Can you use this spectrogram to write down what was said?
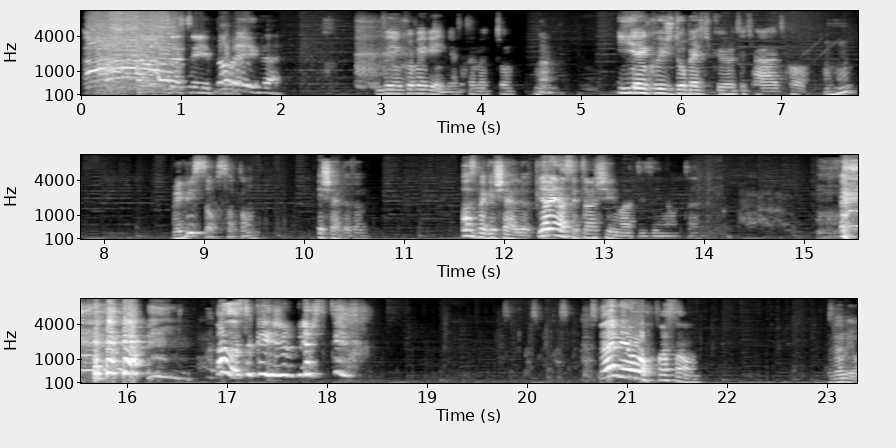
Áááá, de szép! Na végre! De ilyenkor még én nyertem ettől. Nem. Ilyenkor is dob egy kört, hogy hát ha. Uh-huh. Még visszahozhatom. És ellövöm. Az meg is ellőtt. Ja, én azt hittem, hogy simát izé nyomtál. az azt a kis? Nem jó, faszom! Ez nem jó.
